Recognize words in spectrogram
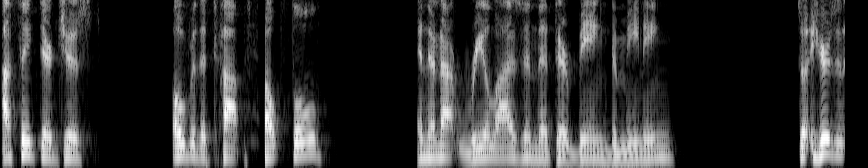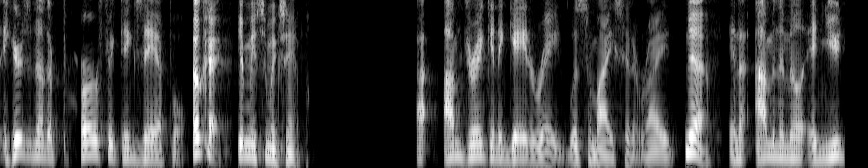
I think they're just over the top helpful, and they're not realizing that they're being demeaning. So here's a, here's another perfect example. okay give me some example I, I'm drinking a Gatorade with some ice in it, right? yeah And I'm in the middle, and you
